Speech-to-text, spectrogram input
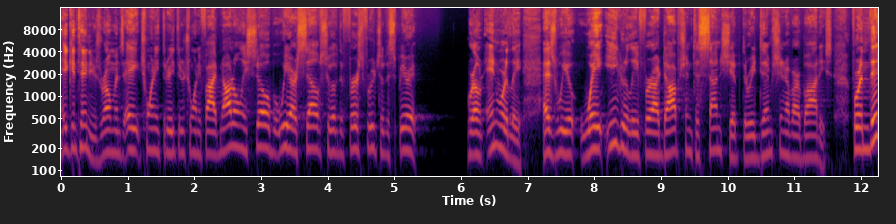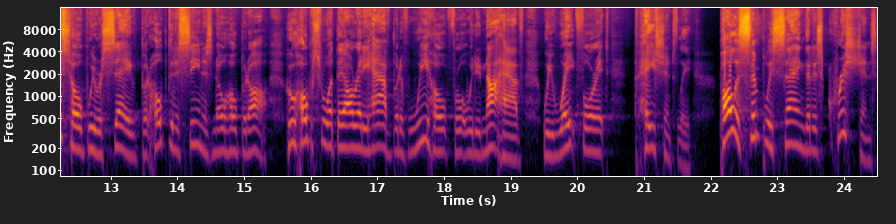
He continues, Romans 8, 23 through 25. Not only so, but we ourselves who have the first fruits of the Spirit groan inwardly as we wait eagerly for our adoption to sonship, the redemption of our bodies. For in this hope we were saved, but hope that is seen is no hope at all. Who hopes for what they already have? But if we hope for what we do not have, we wait for it patiently. Paul is simply saying that as Christians,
